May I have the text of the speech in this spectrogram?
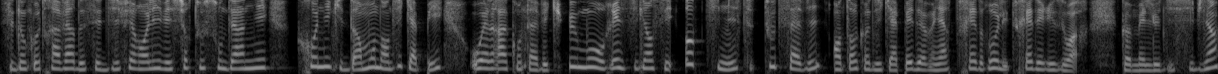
C'est donc au travers de ces différents livres et surtout son dernier, Chronique d'un monde handicapé, où elle raconte avec humour, résilience et optimiste toute sa vie en tant qu'handicapée de manière très drôle et très dérisoire. Comme elle le dit si bien,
